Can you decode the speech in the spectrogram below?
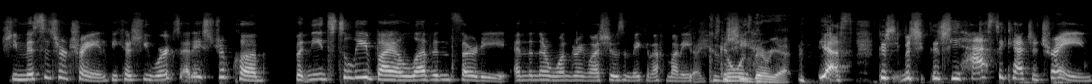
she misses her train because she works at a strip club but needs to leave by eleven thirty, and then they're wondering why she doesn't make enough money Because no she- one's there yet. Yes, because but she, cause she has to catch a train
